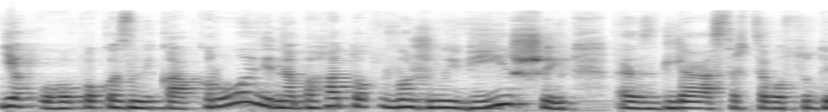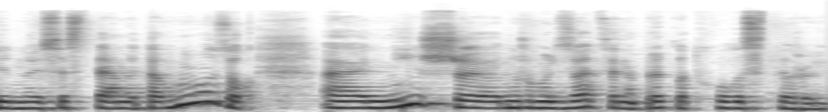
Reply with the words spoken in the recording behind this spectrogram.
якого показника крові набагато важливіший е, для серцево-судинної системи та мозок, е, ніж нормалізація, наприклад, холестерину.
